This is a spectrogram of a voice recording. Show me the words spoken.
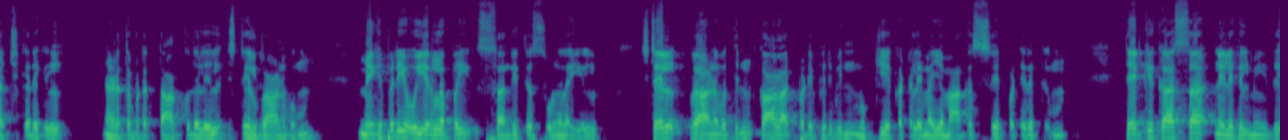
அச்சுக்கரையில் நடத்தப்பட்ட தாக்குதலில் ஸ்டெல் இராணுவம் மிகப்பெரிய உயிரிழப்பை சந்தித்த சூழ்நிலையில் ஸ்டெல் இராணுவத்தின் காலாட்படை பிரிவின் முக்கிய கட்டளை மையமாக செயற்பட்டிருக்கும் தெற்கு காசா நிலைகள் மீது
